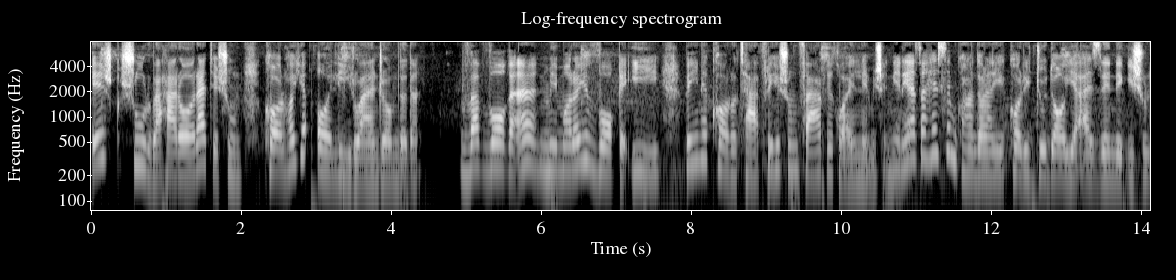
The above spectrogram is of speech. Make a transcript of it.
عشق شور و حرارتشون کارهای عالی رو انجام دادن. و واقعا معمارای واقعی بین کار و تفریحشون فرقی قائل نمیشن. یعنی اصلا حس می‌کنن دارن یه کاری جدای از زندگیشون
